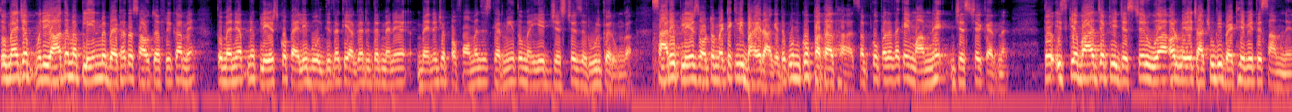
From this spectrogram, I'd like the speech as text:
तो मैं जब, मुझे याद है मैं प्लेन में बैठा था साउथ अफ्रीका में तो मैंने अपने प्लेयर्स को पहले बोल दिया था कि अगर इधर मैंने मैंने जब परफॉर्मेंस करनी है तो मैं ये जेस्टर ज़रूर करूँगा। सारे प्लेयर्स ऑटोमेटिकली बाहर आ गए थे उनको पता था, सबको पता था कि इमाम ने जेस्टर करना है। तो इसके बाद जब ये जेस्टर हुआ और मेरे चाचू भी बैठे हुए थे सामने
